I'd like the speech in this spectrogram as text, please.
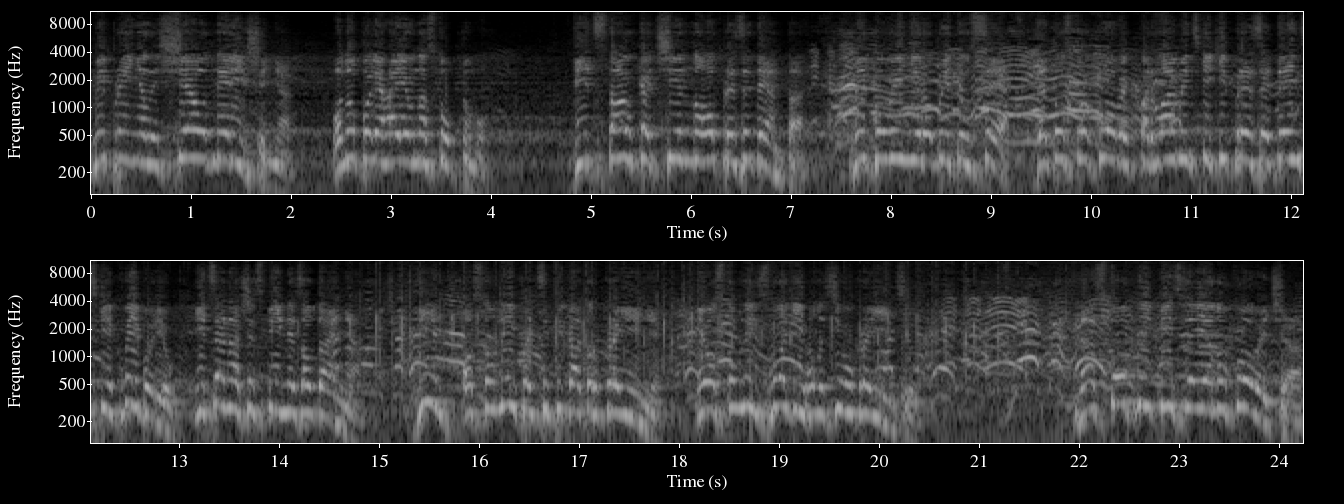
ми прийняли ще одне рішення. Воно полягає в наступному: відставка чинного президента. Ми повинні робити все для дострокових парламентських і президентських виборів. І це наше спільне завдання. Він основний фальсифікатор в країні і основний злодій голосів українців. Наступний після Януковича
